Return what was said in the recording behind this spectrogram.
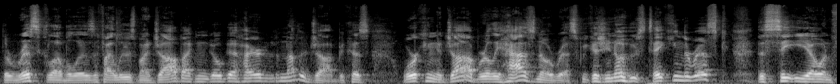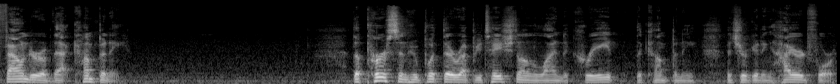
The risk level is if I lose my job, I can go get hired at another job because working a job really has no risk because you know who's taking the risk? The CEO and founder of that company. The person who put their reputation on the line to create the company that you're getting hired for.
